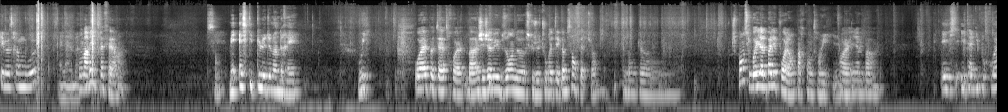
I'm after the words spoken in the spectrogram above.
Et votre amoureux? Elle a un mari. Mon mari, il préfère. hein. Sang. Mais est-ce qu'il te le demanderait? Oui. Ouais, peut-être, ouais. Bah, j'ai jamais eu besoin de. Parce que j'ai toujours été comme ça, en fait, tu vois. Donc. euh, Je pense que. Bon, il aime pas les poils, hein, par contre. hein. Oui, il aime Ouais, il aime pas. ouais. Et il, s- il t'a dit pourquoi?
